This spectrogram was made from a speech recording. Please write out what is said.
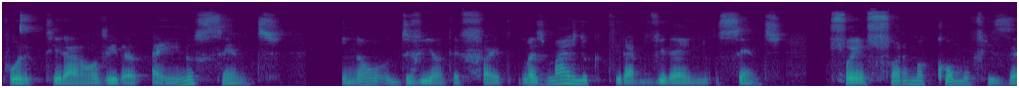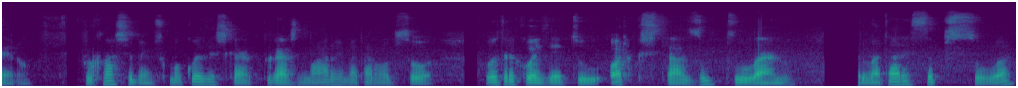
porque tiraram a vida a inocentes e não deviam ter feito. Mas mais do que tirar vida a inocentes, foi a forma como o fizeram. Porque nós sabemos que uma coisa é chegar, pegares numa arma e matar uma pessoa. Outra coisa é tu orquestrares um plano para matar essa pessoa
